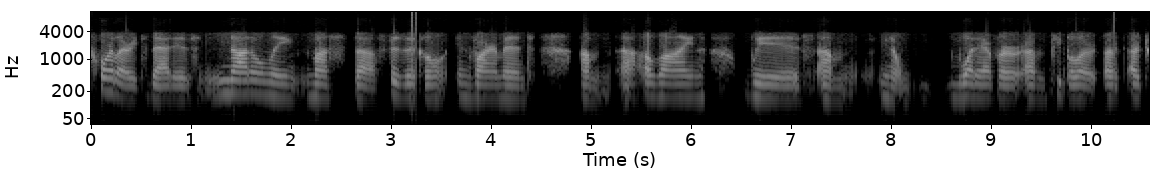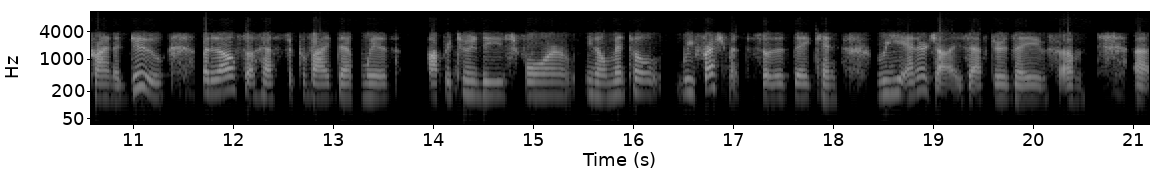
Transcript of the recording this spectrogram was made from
corollary to that is not only must the physical environment um, uh, align with um, you know whatever um, people are, are, are trying to do, but it also has to provide them with opportunities for you know mental refreshment so that they can re-energize after they've um, uh,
